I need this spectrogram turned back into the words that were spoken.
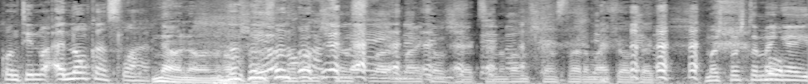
continuar a não cancelar. Não, não, não vamos, Eu não vamos cancelar Michael Jackson, não vamos cancelar Michael Jackson. Mas depois também Bom. é isso,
